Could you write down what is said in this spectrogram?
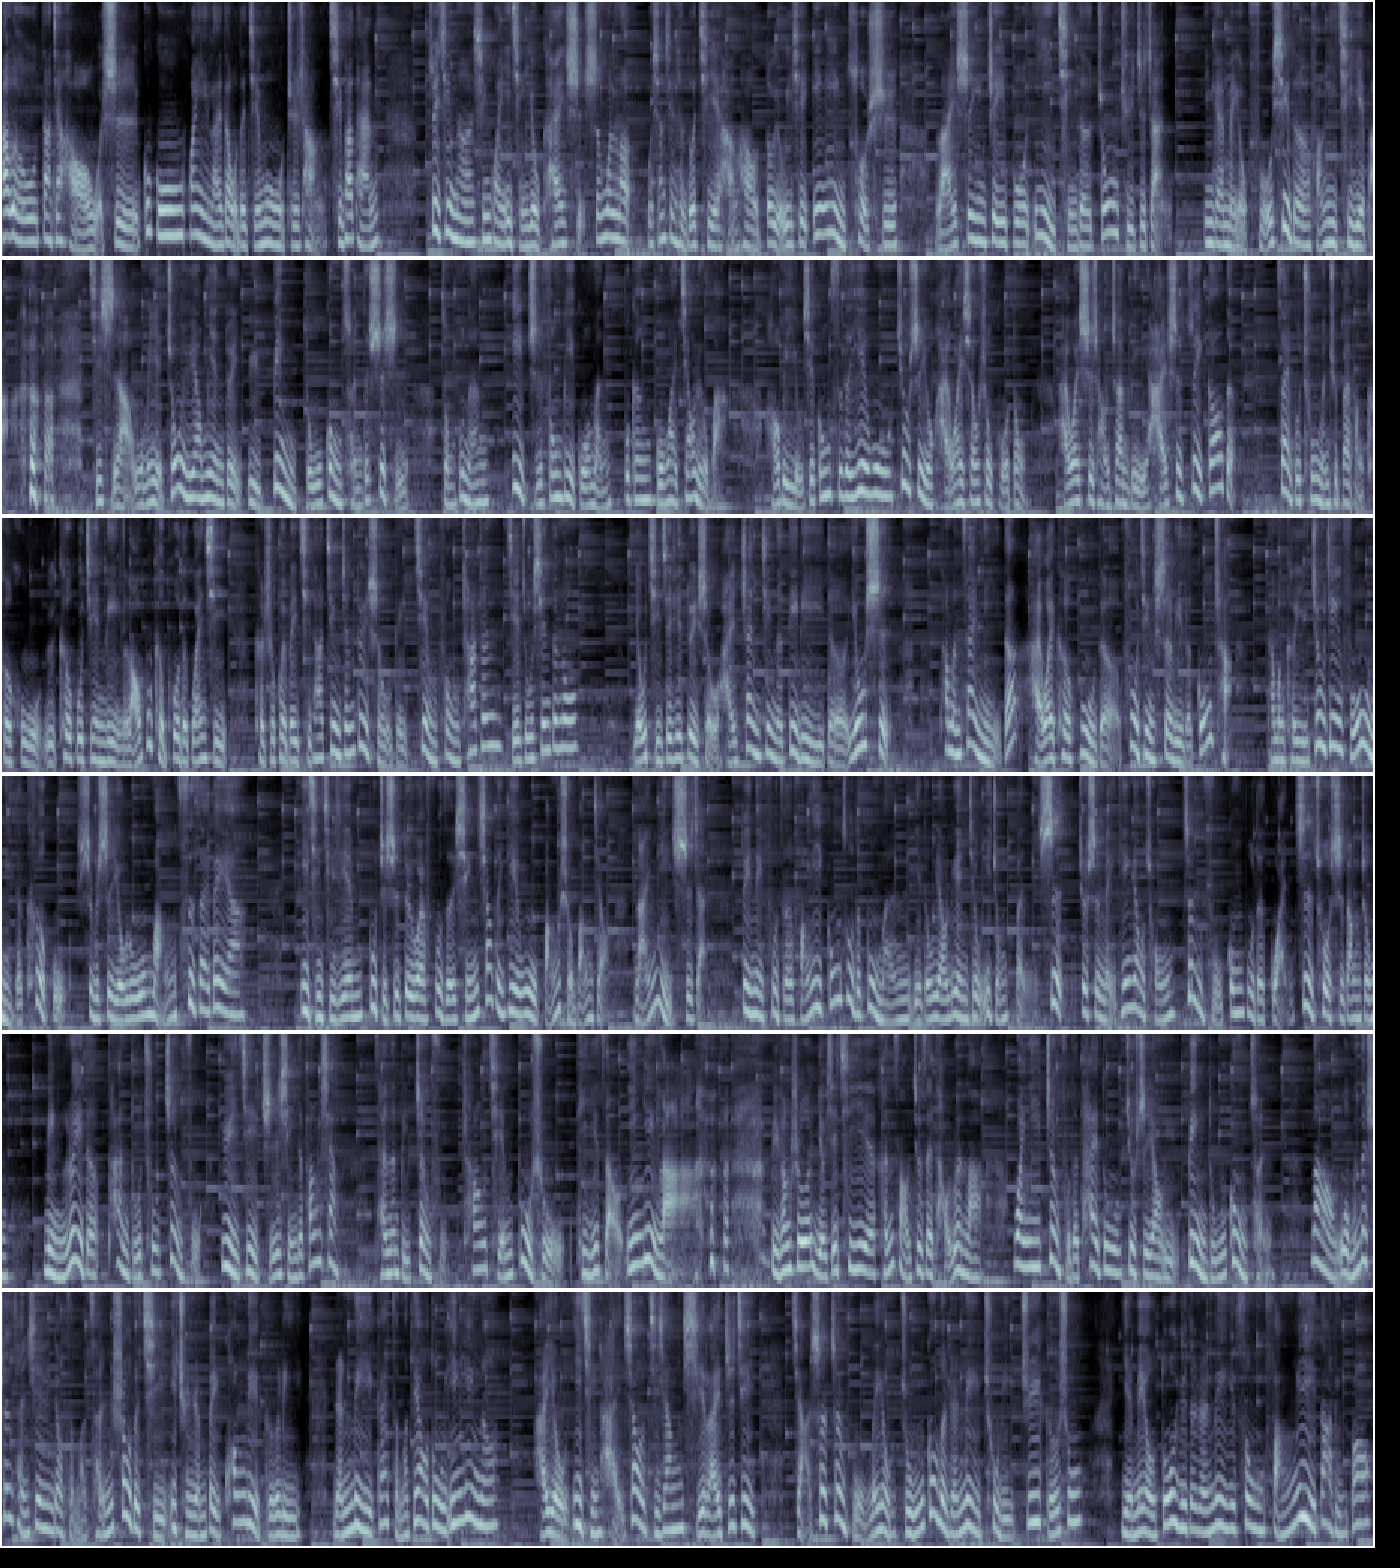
Hello，大家好，我是姑姑，欢迎来到我的节目《职场奇葩谈》。最近呢，新冠疫情又开始升温了，我相信很多企业行号都有一些因应措施来适应这一波疫情的终局之战。应该没有佛系的防疫企业吧？其实啊，我们也终于要面对与病毒共存的事实，总不能一直封闭国门，不跟国外交流吧？好比有些公司的业务就是有海外销售活动，海外市场占比还是最高的。再不出门去拜访客户，与客户建立牢不可破的关系，可是会被其他竞争对手给见缝插针、捷足先登哦。尤其这些对手还占尽了地利的优势，他们在你的海外客户的附近设立了工厂，他们可以就近服务你的客户，是不是犹如芒刺在背啊？疫情期间，不只是对外负责行销的业务绑手绑脚，难以施展；对内负责防疫工作的部门，也都要练就一种本事，就是每天要从政府公布的管制措施当中，敏锐地判读出政府预计执行的方向，才能比政府超前部署、提早应应啦。比方说，有些企业很早就在讨论啦。万一政府的态度就是要与病毒共存，那我们的生产线要怎么承受得起一群人被框列隔离？人力该怎么调度因应呢？还有疫情海啸即将袭来之际，假设政府没有足够的人力处理居隔书，也没有多余的人力送防疫大礼包，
